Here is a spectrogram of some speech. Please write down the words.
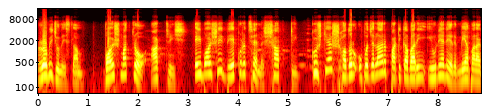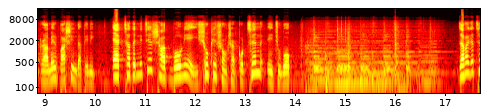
রবিজুল ইসলাম, বয়স মাত্র আটত্রিশ। এই বয়সেই বিয়ে করেছেন সাতটি। কুষ্টিয়া সদর উপজেলার পাটিকাবাড়ি ইউনিয়নের মিয়াপাড়া গ্রামের বাসিন্দা তিনি। এক ছাদের নিচে সাত বউ নিয়েই সুখে সংসার করছেন এই যুবক। জানা গেছে,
